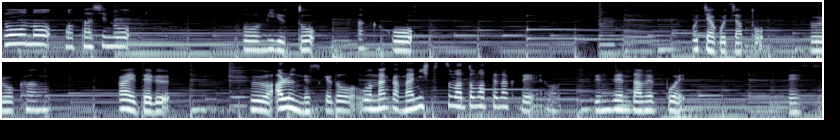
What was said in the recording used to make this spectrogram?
昨日の私のを見ると、なんかこう、ごちゃごちゃといろいろ考えてる風はあるんですけど、もうなんか何一つまとまってなくて、全然ダメっぽいです。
